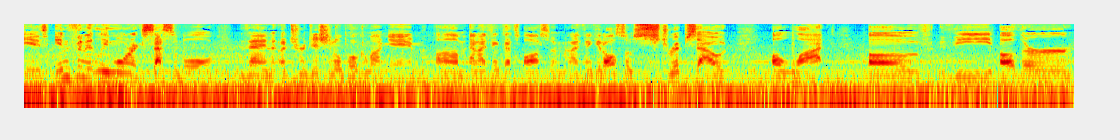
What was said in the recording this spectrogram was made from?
is infinitely more accessible than a traditional Pokemon game, um, and I think that's awesome. And I think it also strips out a lot of the other,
